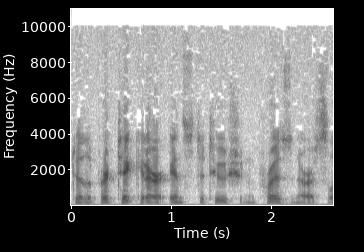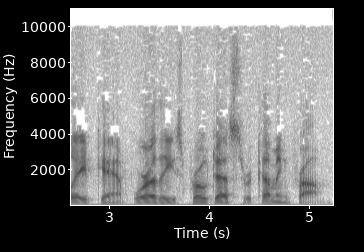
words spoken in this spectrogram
to the particular institution, prison, or slave camp where these protests were coming from.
